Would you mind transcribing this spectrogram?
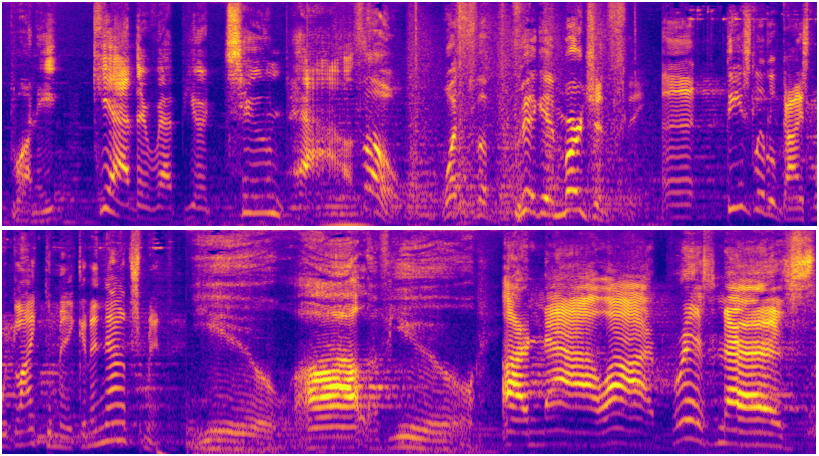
Okay, Bunny, gather up your toon pals. So, what's the big emergency? Uh, these little guys would like to make an announcement. You, all of you, are now our prisoners.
